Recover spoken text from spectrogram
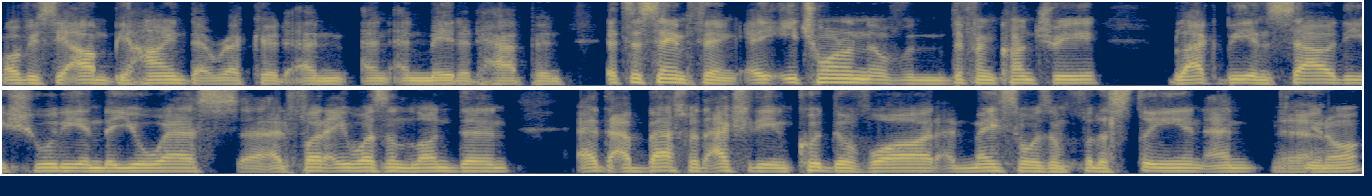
obviously i'm behind that record and and and made it happen it's the same thing each one of a different country black b in saudi shuli in the us uh, al far'i was in london Ed Abbas was actually in Cote d'Ivoire and Maysa was in Palestine and Yeah. you know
